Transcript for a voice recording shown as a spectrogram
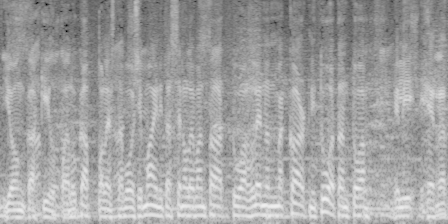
jonka kilpailukappaleesta voisi mainita sen olevan taattua Lennon McCartney-tuotantoa, eli herrat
